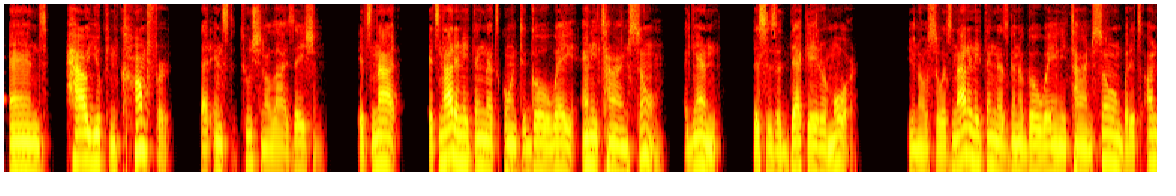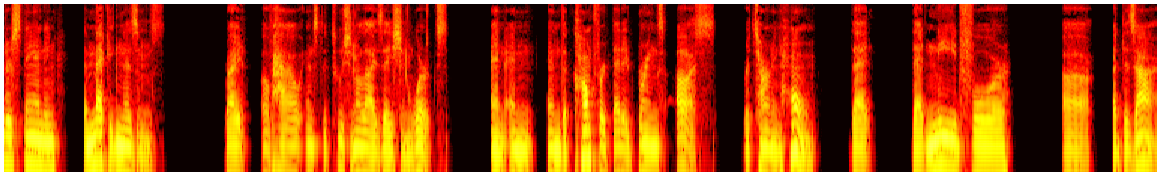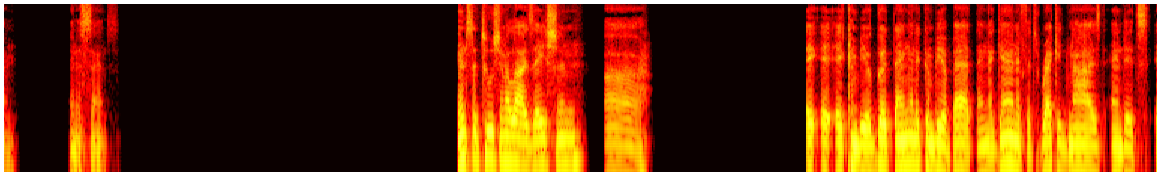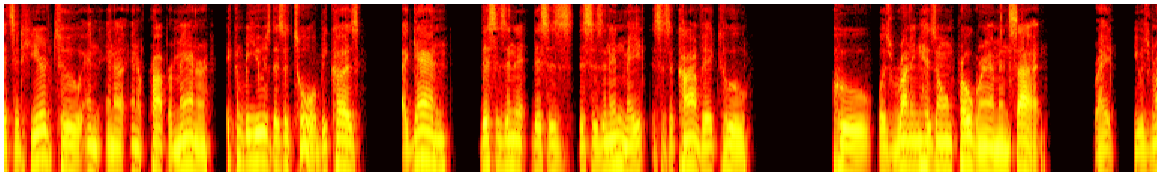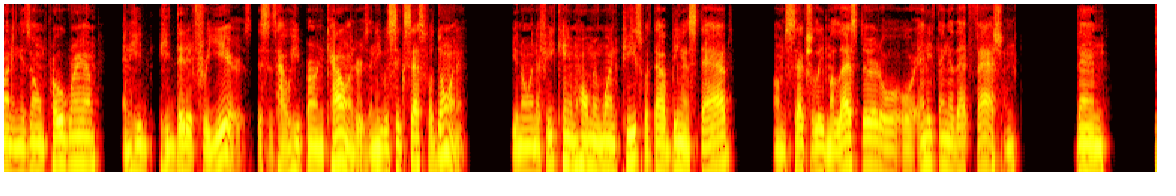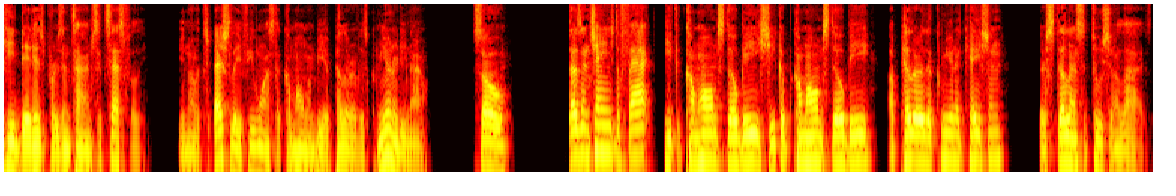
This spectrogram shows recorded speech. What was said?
and how you can comfort that institutionalization it's not it's not anything that's going to go away anytime soon. Again, this is a decade or more. You know, so it's not anything that's going to go away anytime soon, but it's understanding the mechanisms, right, of how institutionalization works and and and the comfort that it brings us returning home that that need for uh, a design in a sense institutionalization uh it, it, it, can be a good thing and it can be a bad thing. Again if it's recognized and it's it's adhered to in, in a in a proper manner it can be used as a tool because again this is an this is this is an inmate this is a convict who who was running his own program inside right? He was running his own program and he he did it for years. This is how he burned calendars, and he was successful doing it. You know, and if he came home in one piece without being stabbed, um, sexually molested, or or anything of that fashion, then he did his prison time successfully. You know, especially if he wants to come home and be a pillar of his community now. So doesn't change the fact he could come home still be, she could come home still be a pillar of the communication. They're still institutionalized.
